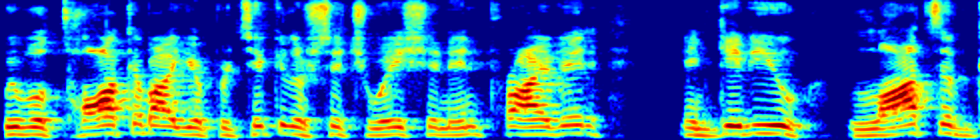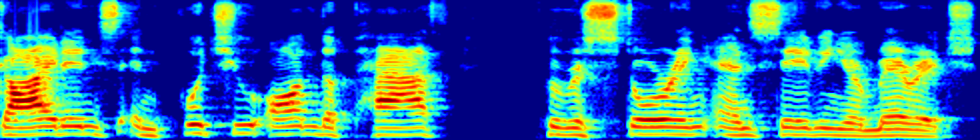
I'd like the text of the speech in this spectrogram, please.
We will talk about your particular situation in private and give you lots of guidance and put you on the path to restoring and saving your marriage.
